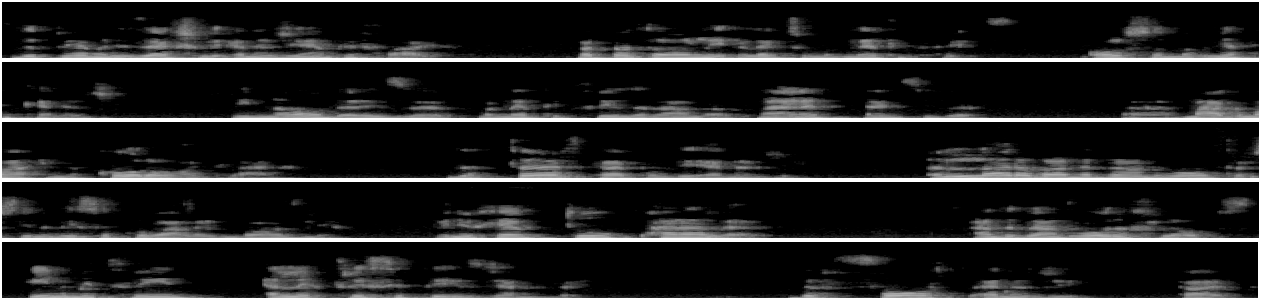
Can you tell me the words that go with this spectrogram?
The pyramid is actually energy amplifier, but not only electromagnetic fields, also magnetic energy. We know there is a magnetic field around our planet thanks to the uh, magma in the core of our planet. The third type of the energy a lot of underground waters in Visoko Valley in Bosnia. When you have two parallel underground water flows, in between electricity is generated. The fourth energy type,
